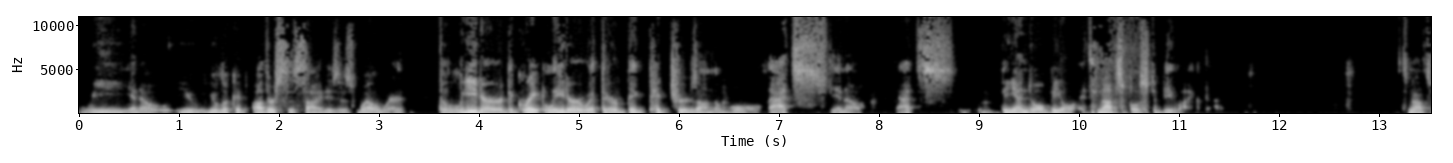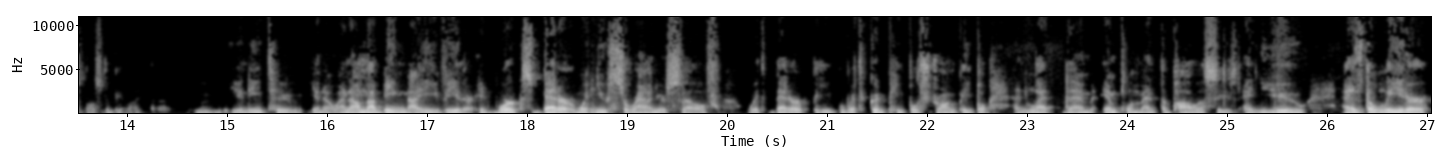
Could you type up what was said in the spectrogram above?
we, you know, you, you look at other societies as well, where the leader, the great leader with their big pictures on the wall, that's, you know, that's the end all be all. It's not supposed to be like that. It's not supposed to be like that. You, need to, you know, and I'm not being naive either. It works better when you surround yourself with better people, with good people, strong people, and let them implement the policies. And you, as the leader,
